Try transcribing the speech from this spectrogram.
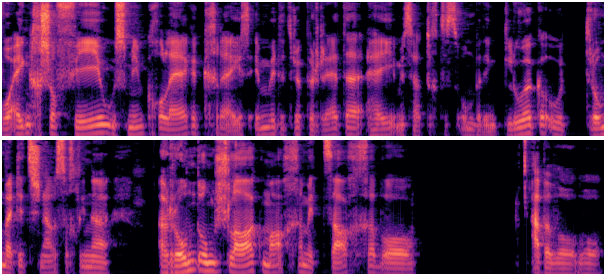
wo eigentlich schon viel aus meinem Kollegenkreis immer wieder darüber reden, hey, wir sollten das unbedingt schauen und darum werde ich jetzt schnell so ein einen, einen Rundumschlag machen mit Sachen, wo eben, wo, wo,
